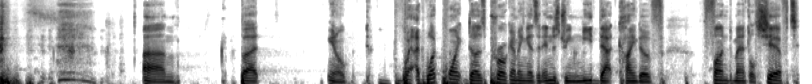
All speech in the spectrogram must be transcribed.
um, but you know, at what point does programming as an industry need that kind of fundamental shift?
